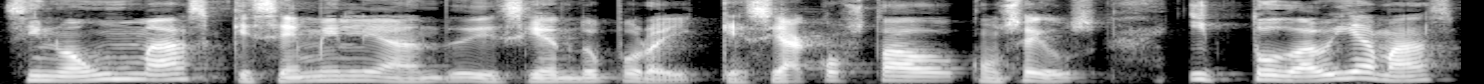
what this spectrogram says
sino aún más que Semele ande diciendo por ahí que se ha acostado con Zeus y todavía más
